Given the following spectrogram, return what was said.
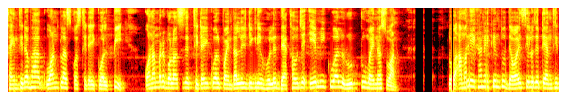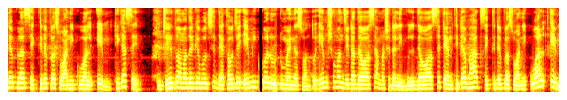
সাইন থিটা ভাগ one plus cos theta equal P ক নম্বরে বলা আছে যে থিটা ইকুয়াল পঁয়তাল্লিশ ডিগ্রি হলে দেখাও যে M equal root two minus one তো আমাদের এখানে কিন্তু দেওয়াই ছিল যে tan theta plus sec theta plus one equal M ঠিক আছে? তো যেহেতু আমাদেরকে বলছে দেখাও যে M equal root two minus one তো এম সমান যেটা দেওয়া আছে আমরা সেটা লিখব যে দেওয়া আছে টেন থিটা ভাগ sec theta plus one equal M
